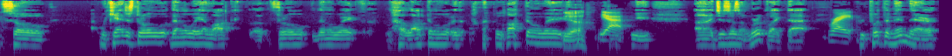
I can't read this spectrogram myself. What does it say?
So we can't just throw them away and lock, uh, throw them away, lock them away, lock them away. Yeah. Yeah. Uh, it just doesn't work like that Right. we put them in there.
